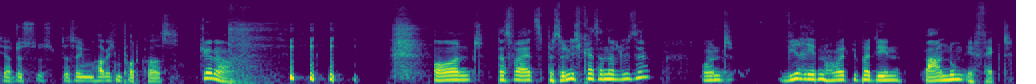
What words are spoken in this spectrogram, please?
Ja, das ist, deswegen habe ich einen Podcast. Genau. und das war jetzt Persönlichkeitsanalyse und wir reden heute über den Barnum-Effekt.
